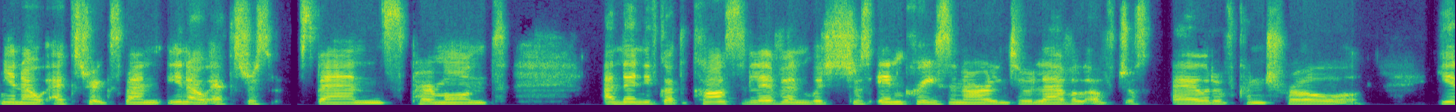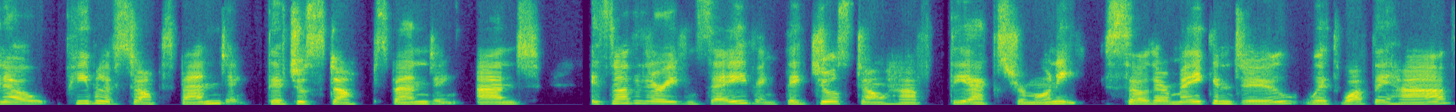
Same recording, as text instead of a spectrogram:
you know extra expend, you know, extra spends per month, and then you've got the cost of living, which just increased in Ireland to a level of just out of control. You know, people have stopped spending. They've just stopped spending, and it's not that they're even saving, they just don't have the extra money. So they're making do with what they have.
